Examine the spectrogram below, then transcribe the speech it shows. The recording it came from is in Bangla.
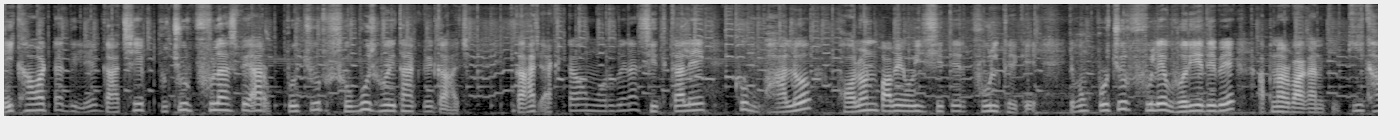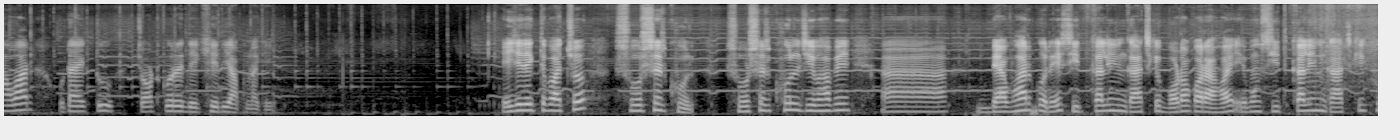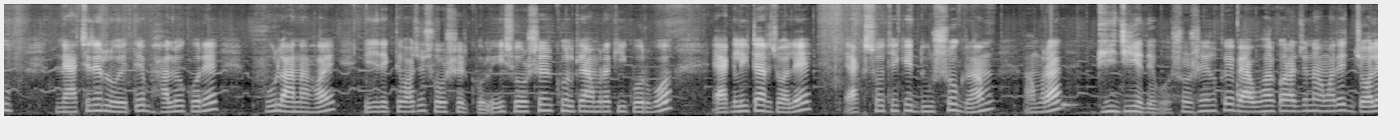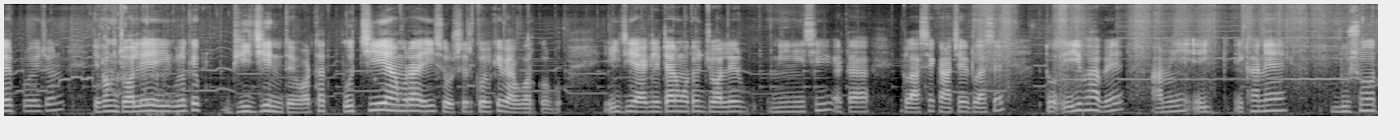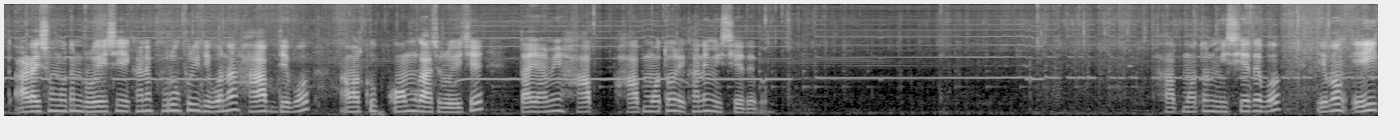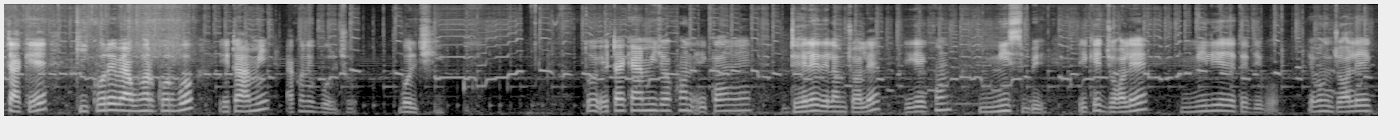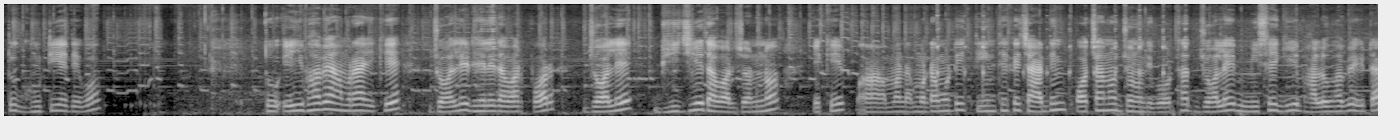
এই খাবারটা দিলে গাছে প্রচুর ফুল আসবে আর প্রচুর সবুজ হয়ে থাকবে গাছ। গাছ একটাও মরবে না, শীতকালে খুব ভালো ফলন পাবে ওই শীতের ফুল থেকে এবং প্রচুর ফুলে ভরিয়ে দেবে আপনার বাগানকে। কি খাবার? ওটা একটু চট করে দেখিয়ে দিই আপনাকে। এই যে দেখতে পাচ্ছ, সর্ষের খোল। সর্ষের খোল যেভাবে ব্যবহার করে শীতকালীন গাছকে বড় করা হয় এবং শীতকালীন গাছকে খুব ন্যাচারাল ওয়েতে ভালো করে ফুল আনা হয়। এই যে দেখতে পাচ্ছ সর্ষের খোল। এই সর্ষের খোলকে আমরা কি করব? এক লিটার জলে একশো থেকে দুশো গ্রাম আমরা ভিজিয়ে দেব। সর্ষের খোলকে ব্যবহার করার জন্য আমাদের জলের প্রয়োজন এবং জলে এইগুলোকে ভিজিয়ে নিতে হবে। অর্থাৎ পচিয়ে আমরা এই সর্ষের খোলকে ব্যবহার করব। এই যে এক লিটার মতো জলের নিয়ে নিয়েছি একটা গ্লাসে, কাঁচের গ্লাসে। তো এইভাবে আমি এই এখানে দুশো আড়াইশো মতন রয়েছে। এখানে পুরোপুরি দেবো না হাফ দেব। আমার খুব কম গাছ রয়েছে, তাই আমি হাফ হাফ মতন এখানে মিশিয়ে দেব। হাফ মতন মিশিয়ে দেব এবং এইটাকে কি করে ব্যবহার করব, এটা আমি এখনই বলছো, বলছি। তো এটাকে আমি যখন এখানে ঢেলে দিলাম জলে, একে এখন মিশবে, একে জলে মিলিয়ে যেতে দেব। এবং জলে একটু ঘুটিয়ে দেব। তো এইভাবে আমরা একে জলে ঢেলে দেওয়ার পর, জলে ভিজিয়ে দেওয়ার জন্য একে মানে মোটামুটি তিন থেকে চার দিন পচানোর জন্য দেবো। অর্থাৎ জলে মিশে গিয়ে ভালোভাবে এটা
